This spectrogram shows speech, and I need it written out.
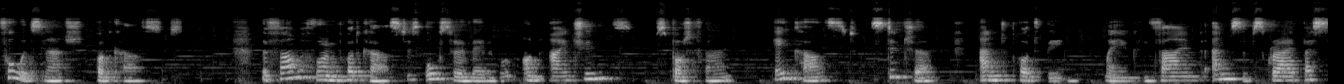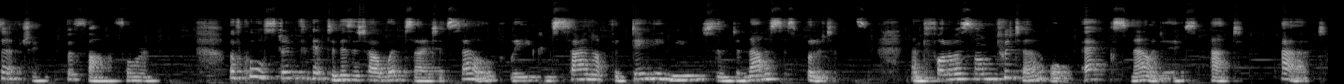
forward slash podcasts. The pharmaphorum podcast is also available on iTunes, Spotify, Acast, Stitcher, and Podbean, where you can find and subscribe by searching for pharmaphorum. Of course, don't forget to visit our website itself, where you can sign up for daily news and analysis bulletins, and follow us on Twitter, or X nowadays, at, at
